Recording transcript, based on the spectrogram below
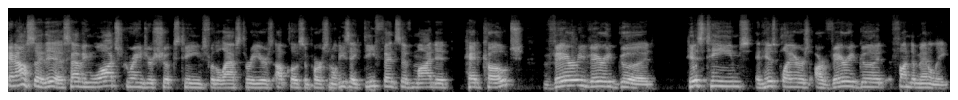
And I'll say this, having watched Granger Shook's teams for the last 3 years up close and personal, he's a defensive-minded head coach, very very good. His teams and his players are very good fundamentally.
